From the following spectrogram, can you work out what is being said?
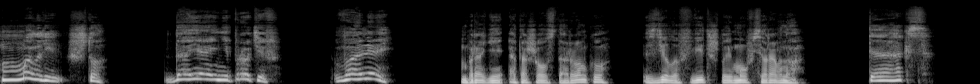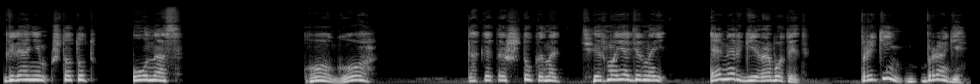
Мало ли что. Да я и не против. Валяй. Браги отошел в сторонку, сделав вид, что ему все равно. Такс, глянем, что тут у нас. Ого! Так эта штука на термоядерной энергии работает. Прикинь, Браги,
